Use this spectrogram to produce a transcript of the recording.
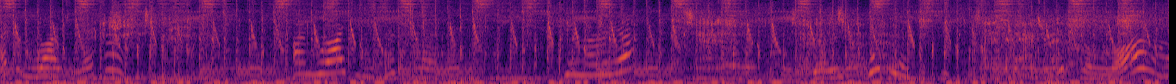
I can write letters. I'm writing this letter. See, Maria? They're very good It's a long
